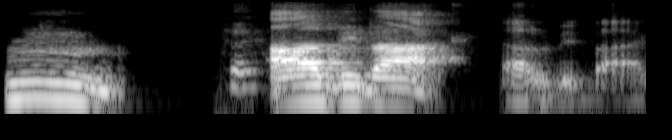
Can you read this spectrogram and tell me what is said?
Hmm. I'll be back. I'll be back.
